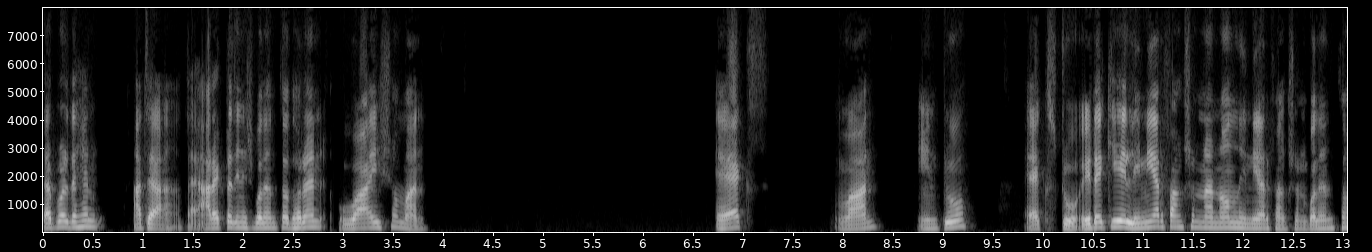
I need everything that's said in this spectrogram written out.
তারপর দেখেন আচ্ছা আরেকটা জিনিস বলেন তো, ধরেন ওয়াই সমান X one into X two. এটা কি লিনিয়ার ফাংশন না নন লিনিয়ার ফাংশন বলেন তো?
